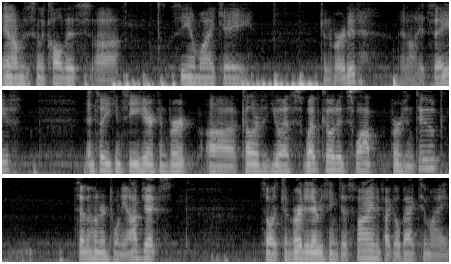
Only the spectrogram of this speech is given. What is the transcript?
and I'm just gonna call this uh, CMYK converted, and I'll hit save. And so you can see here convert uh, color to US web coded SWOP version 2, 720 objects. So it converted everything just fine. If I go back to my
